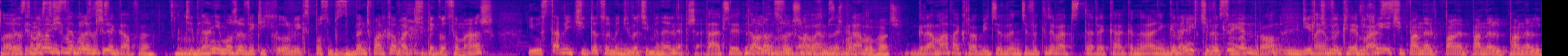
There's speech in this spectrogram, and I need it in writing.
No, zastanawiam się w ogóle, czy, ciekawe. czy mhm. gra nie może w jakikolwiek sposób zbenchmarkować ci tego, co masz i ustawić ci to, co będzie dla ciebie najlepsze. Znaczy, to no, słyszałem, że gra, gra ma tak robić, że będzie wykrywać 4K. Generalnie gry, no, niech ci wykryje, Pro niech mają ci wykrywać. wykryje ci panel, panel, panel, panel,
